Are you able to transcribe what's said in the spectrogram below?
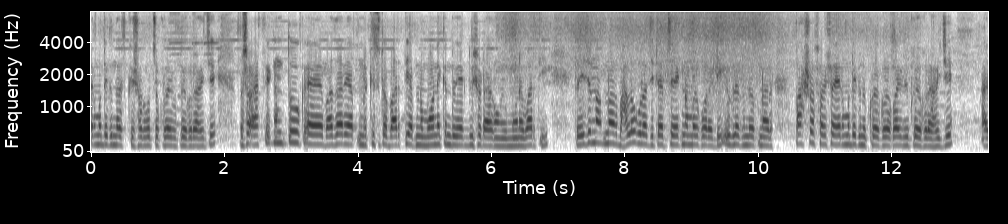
এর মধ্যে কিন্তু আজকে সর্বোচ্চ ক্রয় বিক্রয় করা হয়েছে। তো আজকে কিন্তু বাজারে আপনার কিছুটা বাড়তি, আপনার মনে কিন্তু এক দুশো টাকা মনে বাড়তি। তো এই জন্য আপনার ভালোগুলো, যেটা হচ্ছে এক নম্বর কোয়ালিটি এগুলো কিন্তু আপনার পাঁচশো, ছয়শো এর মধ্যে কিন্তু ক্রয় করা ক্রয় বিক্রয় করা হয়েছে। আর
